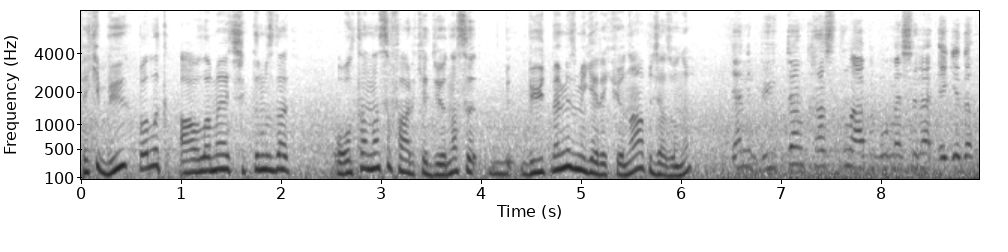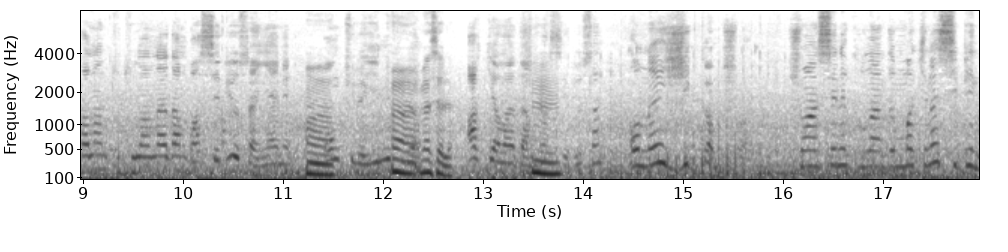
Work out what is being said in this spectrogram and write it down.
Peki büyük balık avlamaya çıktığımızda olta nasıl fark ediyor? Nasıl büyütmemiz mi gerekiyor? Ne yapacağız onu? Yani büyükten kastın abi bu mesela Ege'de falan tutulanlardan bahsediyorsan yani Ha. 10 kilo 20 Ha, kilo mesela. akyalardan Hı. bahsediyorsan onların jig kamış var. Şu an senin kullandığın makine spin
